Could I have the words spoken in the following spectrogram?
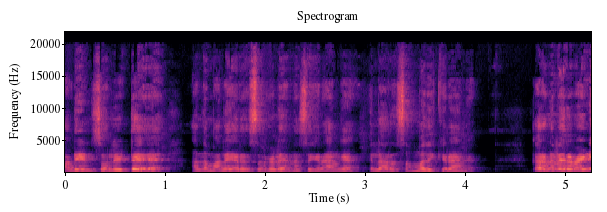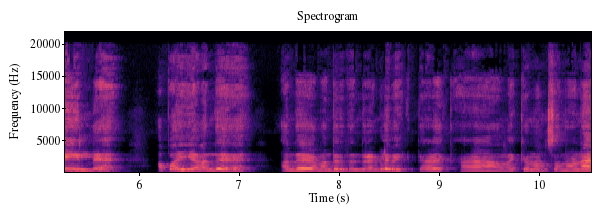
அப்படின்னு சொல்லிட்டு அந்த மலையரசர்கள் என்ன செய்கிறாங்க எல்லாரும் சம்மதிக்கிறாங்க. காரணம் வேறு வழி இல்லை. அப்போ ஐயா வந்து அந்த மந்திர தந்திரங்களை வைக்க வைக்கணும்னு சொன்னோன்னே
